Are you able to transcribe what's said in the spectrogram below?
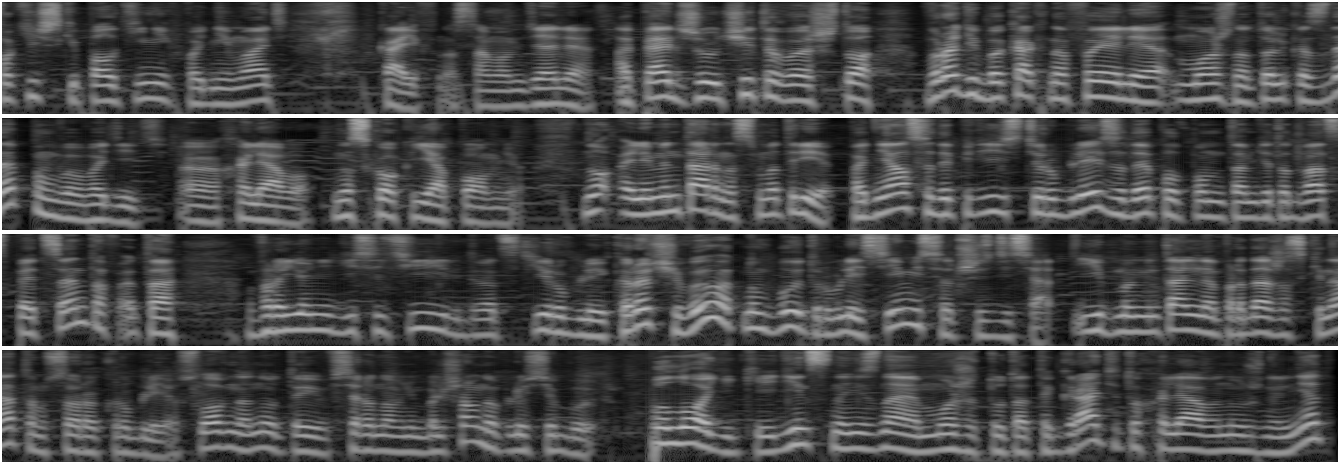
фактически полтинник поднимать, кайф на самом деле. Опять же, учитывая, что вроде бы как на фейле можно только с депом выводить э, халяву, насколько я помню. Но элементарно, смотри, поднялся до 50 рублей, за депл, по-моему, там где-то 25 центов, это в районе 10 или 20 рублей. Короче, вывод, ну, будет рублей 70-60. И моментальная продажа скина там 40 рублей. Условно, ну, ты все равно в небольшом на плюсе будешь. По логике, единственное, не знаю, может тут отыграть эту халяву нужно или нет,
